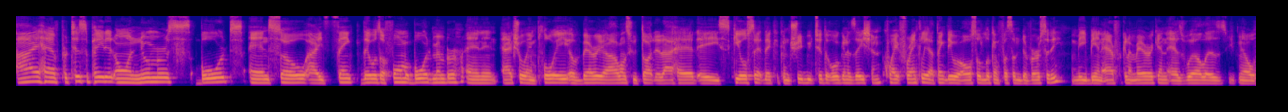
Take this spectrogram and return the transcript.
I have participated on numerous boards, and so I think there was a former board member and an actual employee of Barrier Islands who thought that I had a skill set that could contribute to the organization. Quite frankly, I think they were also looking for some diversity, me being African American as well as you know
